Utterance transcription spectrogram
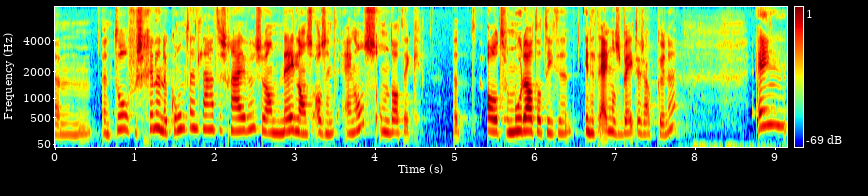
um, een tool verschillende content laten schrijven, zowel in het Nederlands als in het Engels, omdat ik het al het vermoeden had dat hij in het Engels beter zou kunnen. Eén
